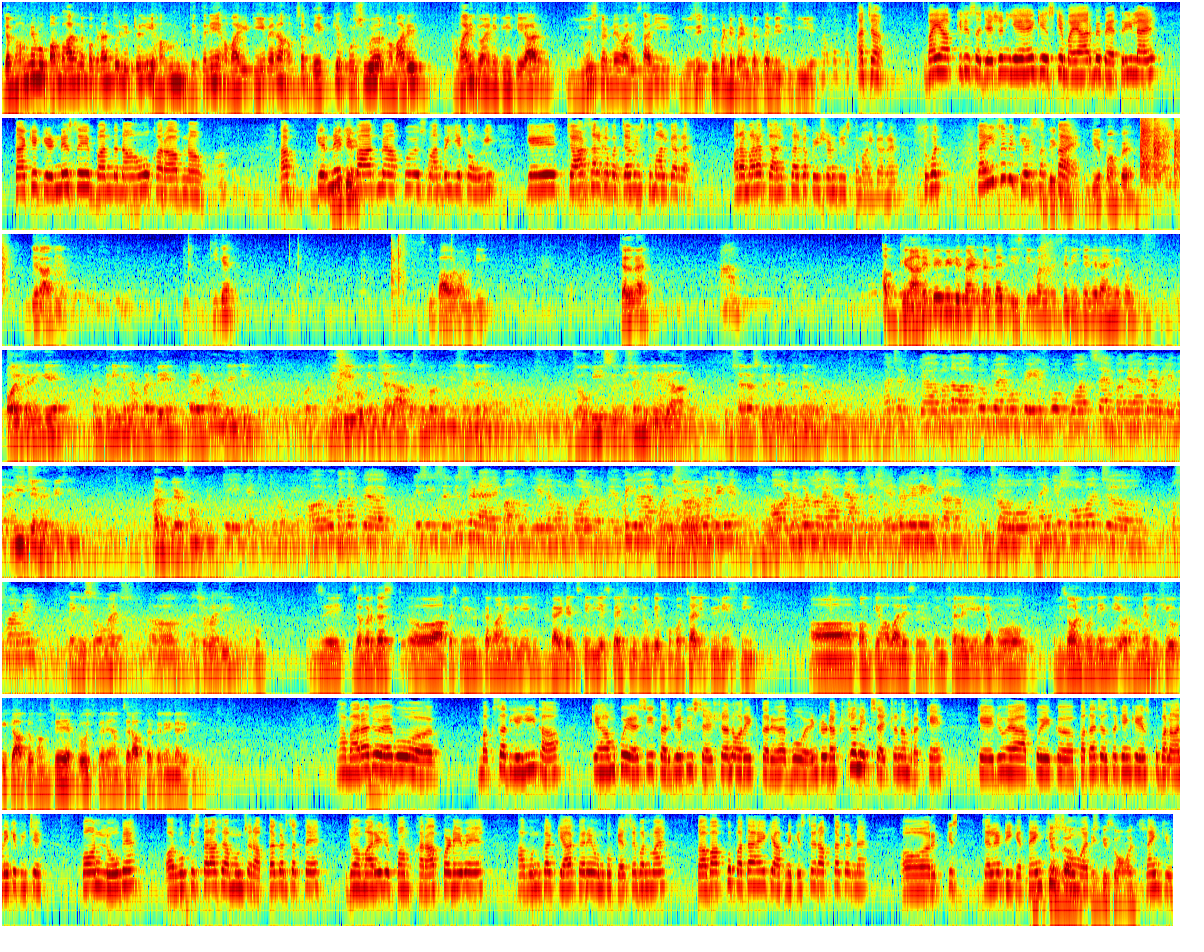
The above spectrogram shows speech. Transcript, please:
जब हमने वो पंप हाथ में पकड़ा तो लिटरली हम जितने हमारी टीम है ना हम सब देख के खुश हुए और हमारे हमारी दुआएँ निकली कि यार यूज़ करने वाली सारी यूजेज के ऊपर डिपेंड करता है बेसिकली ये। अच्छा भाई आपके लिए सजेशन ये है कि इसके मैार में बेहतरी लाएँ ताकि गिरने से बंद ना हो ख़राब ना हो। अब गिरने की बात मैं आपको उस्मान भाई ये कहूँगी कि चार साल का बच्चा भी इस्तेमाल कर रहा है और हमारा चालीस साल का पेशेंट भी इस्तेमाल कर रहा है। तो वो कहीं से भी गिर सकता है। ये पंप है गिरा दिया। ठीक है? इसकी पावर ऑन की। चल रहा है। अब गिराने पे भी डिपेंड करता है तीसरी मंजिल से नीचे गिराएँगे तो कॉल करेंगे कंपनी के नंबर पे डायरेक्ट कॉल जाएगी और रिसीव होकर इंशाल्लाह आपस में कोऑर्डिनेशन करेंगे। जो भी सोल्यूशन निकलेगा इंशाल्लाह उसका रिज़ल्ट बेहतर होगा। अच्छा क्या मतलब आप लोग जो है वो फेसबुक व्हाट्सएप वगैरह पे अवेलेबल है? ईच एंड एवरीथिंग हर प्लेटफॉर्म पे। ठीक है ठीक है ओके और वो मतलब किसी से किससे डायरेक्ट बात होती है जब हम कॉल करते हैं? तो जो है आपको रिस्पॉन्ड कर देंगे और नंबर्स वगैरह हमने आपके साथ शेयर कर ले रहे हैं इंशाल्लाह। तो thank you so much Usman भाई। Thank you so much Ashobha ji एक ज़बरदस्त आपस में इवेंट करवाने के लिए गाइडेंस के लिए स्पेशली जो कि बहुत सारी क्यूरीज थी पंप के हवाले से। तो इंशाल्लाह ये कि अब वो रिजॉल्व हो जाएँगी और हमें खुशी होगी कि आप लोग हमसे अप्रोच करें हमसे रब्ता करें डायरेक्टली हमारा जो है वो मकसद यही था कि हम कोई ऐसी तरबियती सेशन और एक तरह वो इंट्रोडक्शन एक सेशन हम रखें कि जो है आपको एक पता चल सकें कि इसको बनाने के पीछे कौन लोग हैं और वो किस तरह से हम उनसे रबता कर सकते हैं जो हमारे जो पंप ख़राब पड़े हुए हैं हम उनका क्या करें उनको कैसे बनवाएँ। तो अब आपको पता है कि आपने किससे रब्ता करना है और किस चलें ठीक है thank you so much thank you so much thank you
